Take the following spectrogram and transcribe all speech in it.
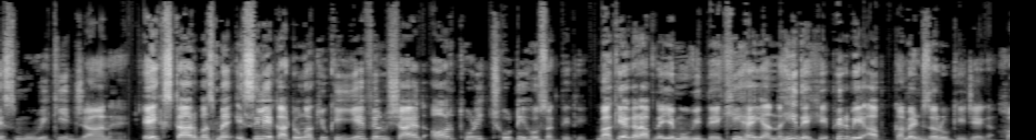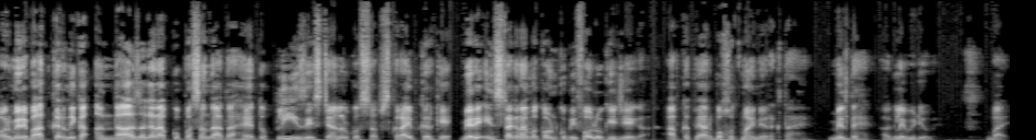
इस मूवी की जान है। एक स्टार बस मैं इसीलिए काटूँगा क्योंकि ये फ़िल्म शायद और थोड़ी छोटी हो सकती थी। बाकी अगर आपने ये मूवी देखी है या नहीं देखी, फिर भी आप कमेंट ज़रूर कीजिएगा। और मेरे बात करने का अंदाज अगर आपको पसंद आता है तो प्लीज़ इस चैनल को सब्सक्राइब करके मेरे इंस्टाग्राम अकाउंट को भी फॉलो कीजिएगा। आपका प्यार बहुत मायने रखता है। मिलते हैं अगले वीडियो में। बाय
